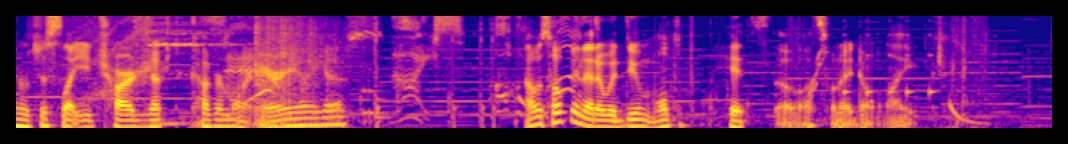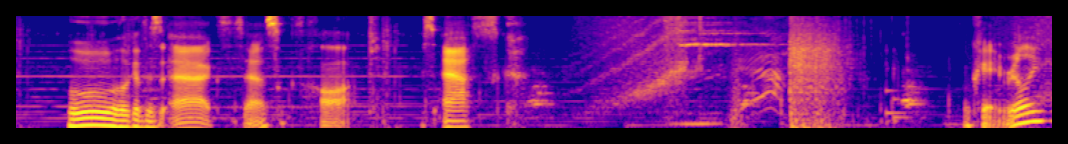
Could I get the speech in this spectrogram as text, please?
It'll just let you charge up to cover more area, I guess. Nice. I was hoping that it would do multiple hits, though. That's what I don't like. Ooh, look at this axe. This axe looks hot. This ask. Okay, really?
